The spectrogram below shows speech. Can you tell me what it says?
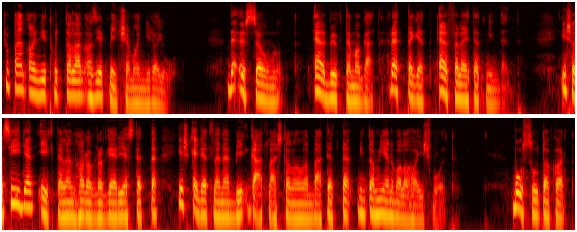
Csupán annyit, hogy talán azért mégsem annyira jó. De összeomlott, elbőgte magát, retteget, elfelejtett mindent és a szégyen égtelen haragra gerjesztette, és kegyetlenebbé, gátlástalanabbá tette, mint amilyen valaha is volt. Bosszút akart,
